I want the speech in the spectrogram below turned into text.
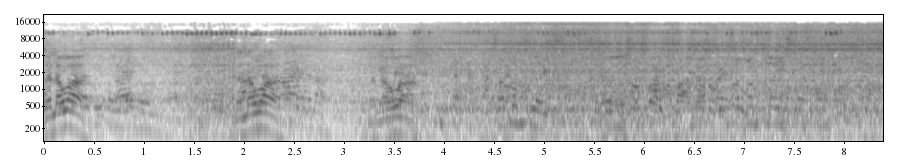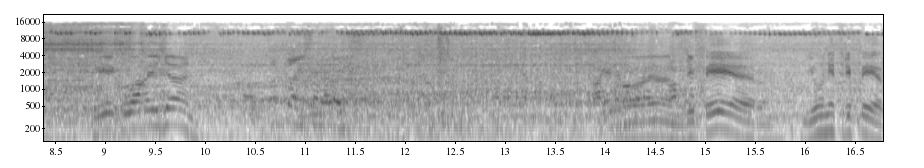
Dalawa. Dalawa. Dalawa. Sige, kuha kayo dyan. Oh, ayan. Repair. Unit repair.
